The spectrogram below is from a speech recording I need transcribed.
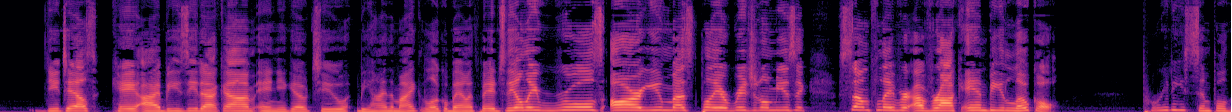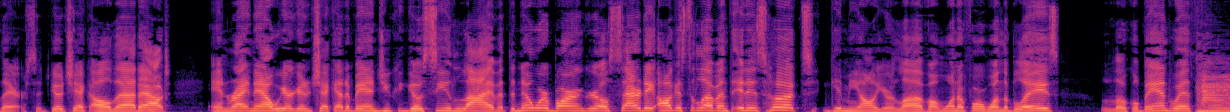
Details, KIBZ.com, and you go to Behind the Mic, local bandwidth page. The only rules are you must play original music, some flavor of rock, and be local. Pretty simple there. So go check all that out. And right now we are going to check out a band you can go see live at the Nowhere Bar and Grill Saturday, August 11th. It is Hooked. Give me all your love on 1041 The Blaze, local bandwidth.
